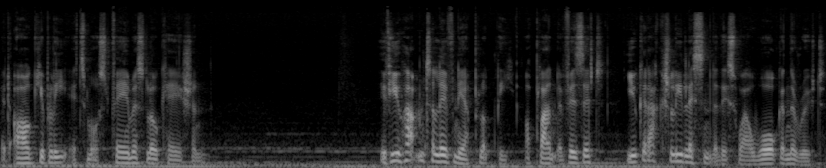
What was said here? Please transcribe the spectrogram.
at arguably its most famous location. If you happen to live near Pluckley or plan to visit, you could actually listen to this while walking the route.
